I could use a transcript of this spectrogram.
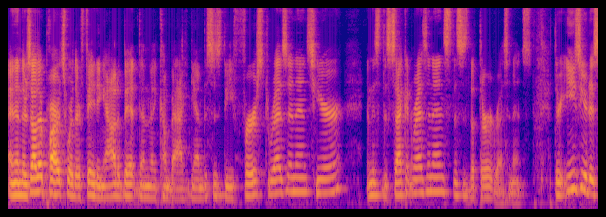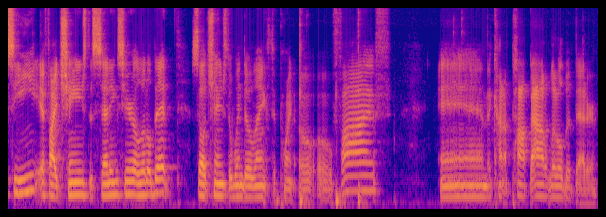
And then there's other parts where they're fading out a bit, then they come back again. This is the first resonance here, and this is the second resonance. This is the third resonance. They're easier to see if I change the settings here a little bit. So I'll change the window length to 0.005, and they kind of pop out a little bit better.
